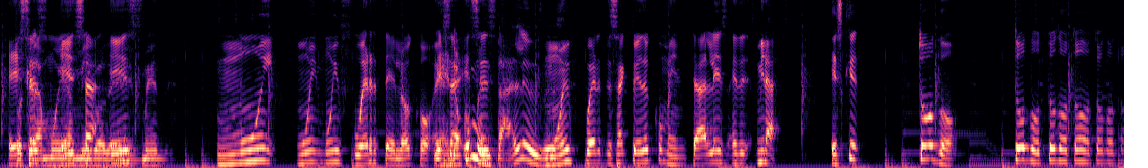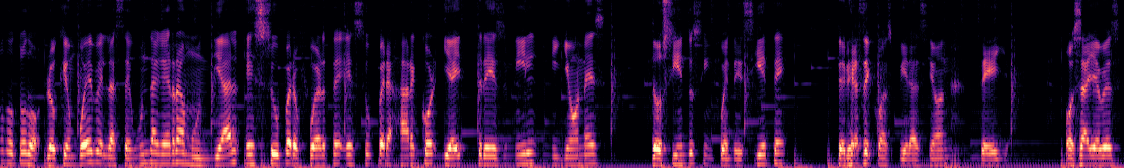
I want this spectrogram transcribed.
Porque Esa era muy esa amigo de Menem. Muy, muy, muy fuerte, loco. Y hay Esa- es- documentales. ¿no? Muy fuerte, exacto. Hay documentales. hay de- Mira, es que todo, todo, todo, todo, todo, todo, todo lo que envuelve la Segunda Guerra Mundial es súper fuerte, es súper hardcore y hay 3 mil millones 257 teorías de conspiración de ello. O sea, ya ves,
